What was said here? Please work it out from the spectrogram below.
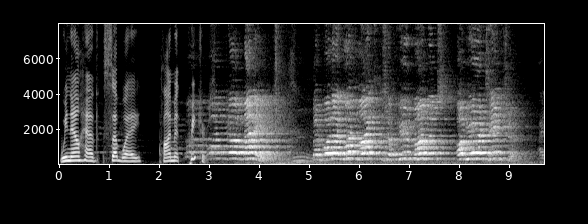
we now have subway climate preachers. But what I would like is a few moments of your attention. I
